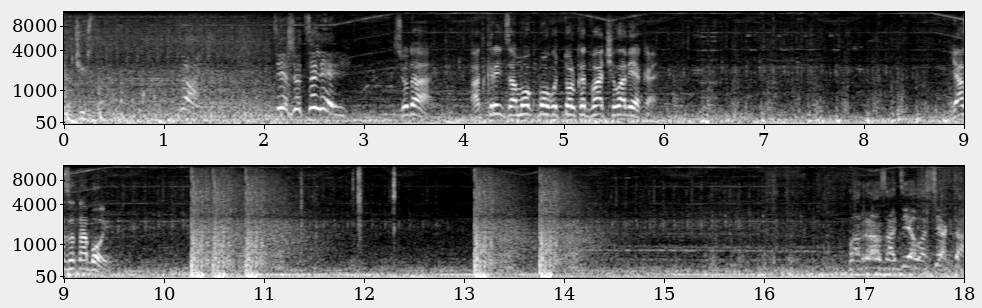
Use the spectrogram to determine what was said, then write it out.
Все чисто. Так, где же Целерий? Сюда! Открыть замок могут только два человека. Я за тобой. Пора за дело, сектор!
